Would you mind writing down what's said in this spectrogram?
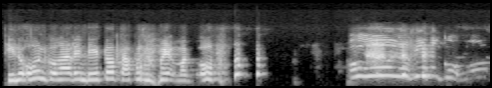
Inuon ko nga rin dito, tapos mamaya mag-off. Oo, lagi nag-off.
